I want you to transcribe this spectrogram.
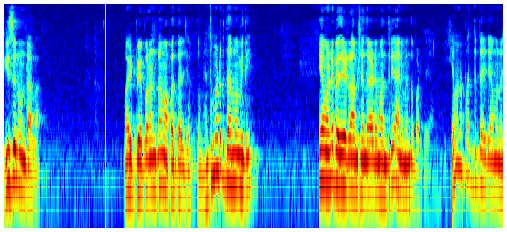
రీజన్ ఉండాలా? వైట్ పేపర్ అంటాం అబద్ధాలు చెప్తాం. ఎంత మటుకు ధర్మం ఇది? ఏమంటే పెద్దిరెడ్డి రామచంద్రారెడ్డి మంత్రి ఆయన మీద పడతాయాలి ఏమన్నా పద్ధతి ఇది ఏమన్నా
